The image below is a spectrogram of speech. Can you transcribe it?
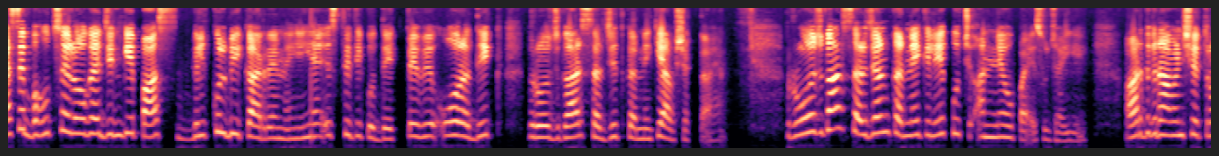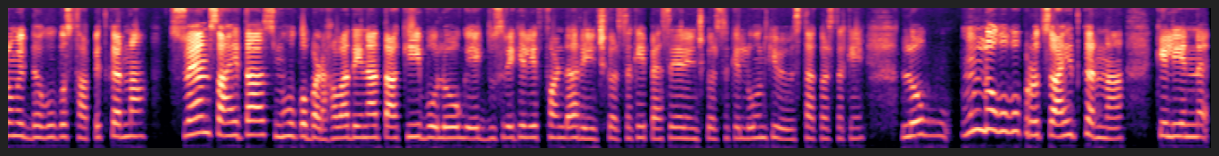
ऐसे बहुत से लोग हैं जिनके पास बिल्कुल भी कार्य नहीं है, स्थिति को देखते हुए और अधिक रोज़गार सर्जित करने की आवश्यकता है। रोज़गार सर्जन करने के लिए कुछ अन्य उपाय सुझाइए। अर्ध ग्रामीण क्षेत्रों में उद्योगों को स्थापित करना स्वयं सहायता समूह को बढ़ावा देना ताकि वो लोग एक दूसरे के लिए फंड अरेंज कर सके पैसे अरेंज कर सके लोन की व्यवस्था कर सकें। लोग उन लोगों को प्रोत्साहित करना के लिए न,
